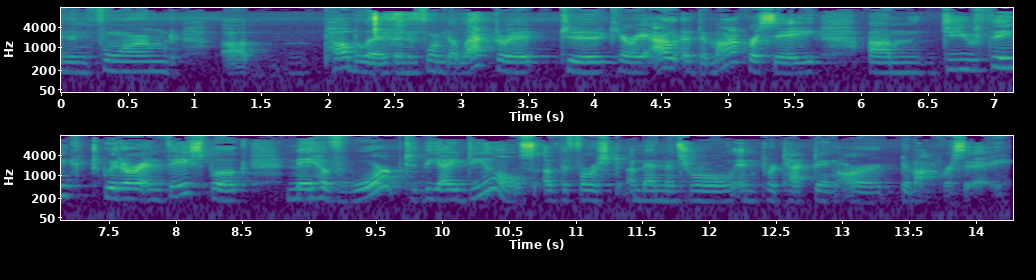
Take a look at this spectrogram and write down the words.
an informed uh, public, an informed electorate to carry out a democracy, um, do you think Twitter and Facebook may have warped the ideals of the First Amendment's role in protecting our democracy?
